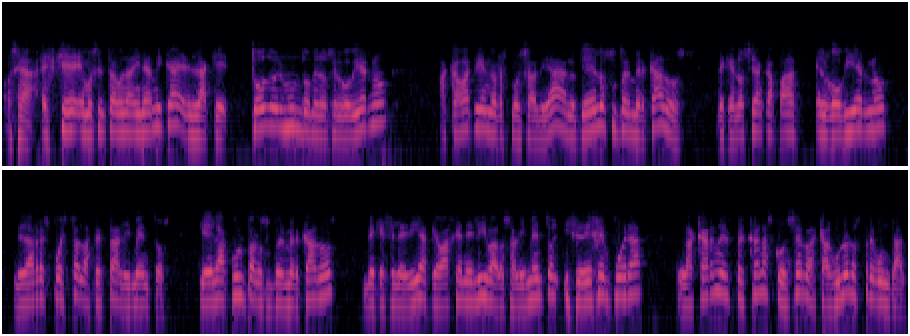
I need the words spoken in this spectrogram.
O sea, es que hemos entrado en una dinámica en la que todo el mundo menos el gobierno acaba teniendo responsabilidad, lo tienen los supermercados, de que no sean capaz el gobierno de dar respuesta a la cesta de alimentos. Tiene la culpa a los supermercados de que se le diga que bajen el IVA a los alimentos y se dejen fuera la carne, el pescado y las conservas, que algunos nos preguntan,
